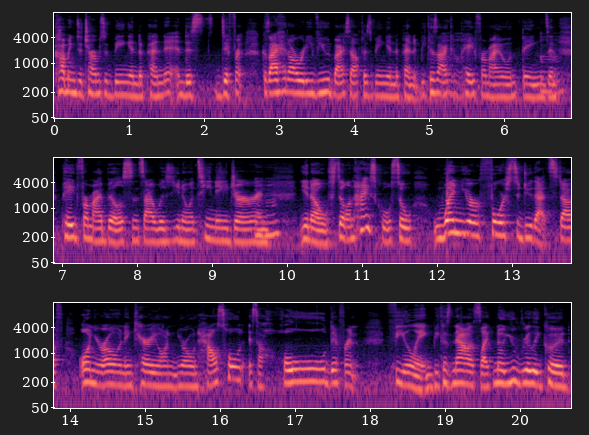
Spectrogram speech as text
coming to terms with being independent and this different because I had already viewed myself as being independent because I could mm-hmm. pay for my own things and mm-hmm. paid for my bills since I was, you know, a teenager and, mm-hmm. you know, still in high school. So when you're forced to do that stuff on your own and carry on your own household, it's a whole different feeling because now it's like, no, you really could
